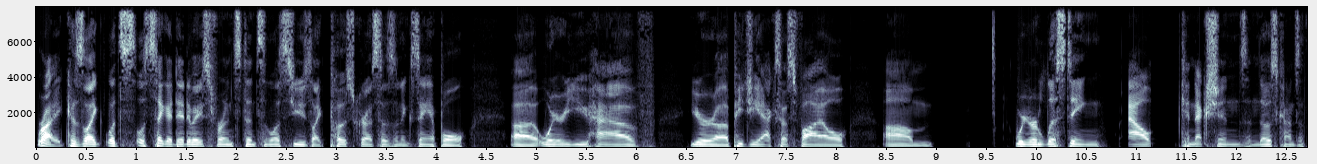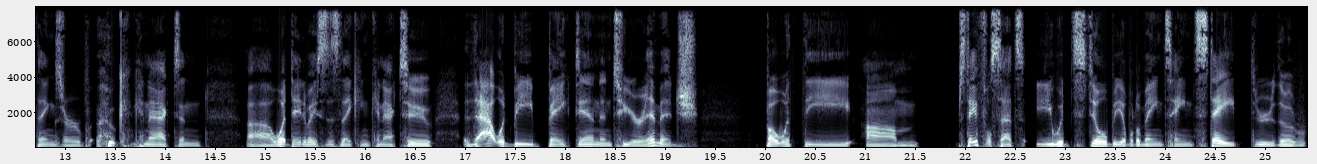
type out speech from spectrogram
Right, because like let's let's take a database for instance, and let's use like Postgres as an example, uh, where you have your uh, PG access file, um, where you're listing out connections and those kinds of things, or who can connect and uh, what databases they can connect to. That would be baked in into your image, but with the um, stateful sets, you would still be able to maintain state through the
